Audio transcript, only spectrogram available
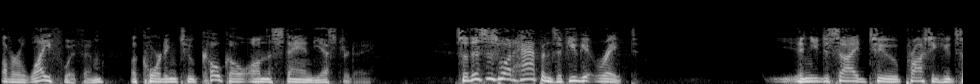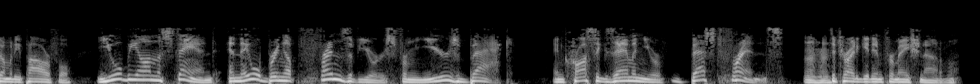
of her life with him, according to Coco on the stand yesterday. So this is what happens if you get raped and you decide to prosecute somebody powerful. You will be on the stand and they will bring up friends of yours from years back and cross examine your best friends to try to get information out of them.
